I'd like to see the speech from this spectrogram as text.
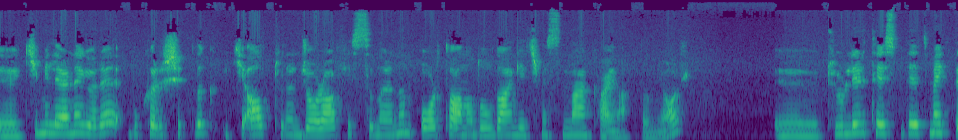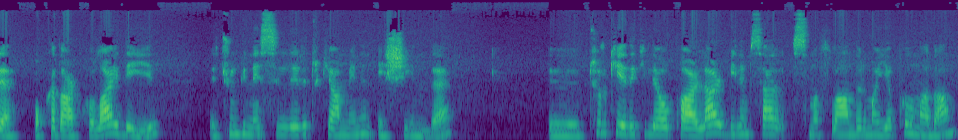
E, kimilerine göre bu karışıklık iki alt türün coğrafi sınırının Orta Anadolu'dan geçmesinden kaynaklanıyor. E, türleri tespit etmek de o kadar kolay değil. E, çünkü nesilleri tükenmenin eşiğinde. E, Türkiye'deki leoparlar bilimsel sınıflandırma yapılmadan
